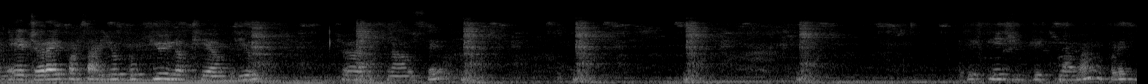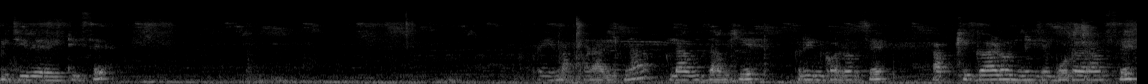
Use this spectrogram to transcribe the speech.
અને એ જરાય પણ સાડીઓ ટૂંક્યું નથી આવતી. આ રીતના આવશે. એ જ રીતનામાં આપણે બીજી વેરાયટી છે. એમાં પણ આ રીતના બ્લાઉઝ આવશે ગ્રીન કલર છે, આખી ગાળો નીચે બોર્ડર આવશે.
